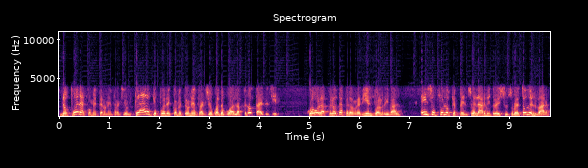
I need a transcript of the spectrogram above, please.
no pueda cometer una infracción. Claro que puede cometer una infracción cuando juegas la pelota, es decir, juego la pelota pero reviento al rival. Eso fue lo que pensó el árbitro y su, sobre todo el VAR,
